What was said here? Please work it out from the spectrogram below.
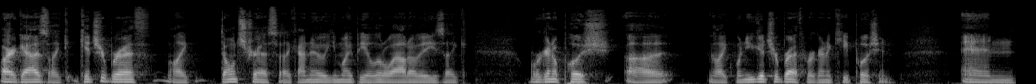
all right, guys, like get your breath, like don't stress. Like I know you might be a little out of it. He's like, we're gonna push. Uh, like when you get your breath, we're gonna keep pushing. And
